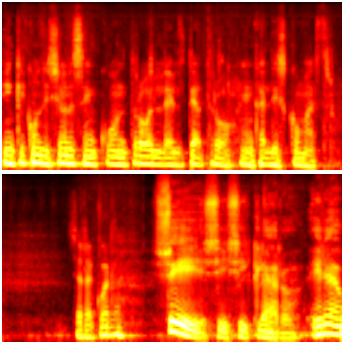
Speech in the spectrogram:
en qué condiciones se encontró el, teatro en Jalisco, maestro? ¿Se recuerda? Sí, sí, sí, claro. Era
